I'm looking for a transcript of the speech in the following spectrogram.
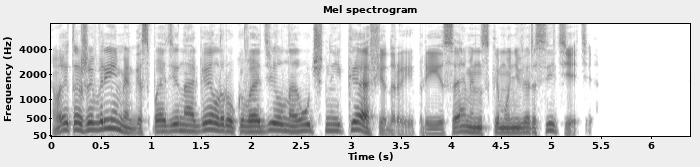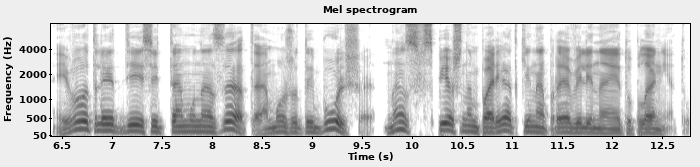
В это же время господин Агел руководил научной кафедрой при Исаминском университете. И вот лет десять тому назад, а может и больше, нас в спешном порядке направили на эту планету.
